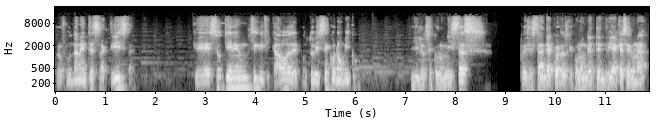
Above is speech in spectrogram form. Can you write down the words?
profundamente extractivista, que eso tiene un significado desde el punto de vista económico, y los economistas pues están de acuerdo que Colombia tendría que hacer una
